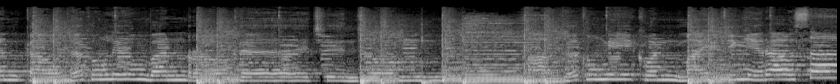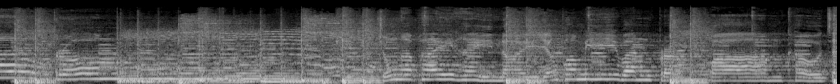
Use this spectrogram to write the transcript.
วันเก่า เธอคงลืมวันเราเคยชื่นชม หากเธอคงมีคนใหม่ทิ้งให้เราเศร้าตรม จงอภัยให้หน่อยยังพอมีวันปรับความเข้าใจ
